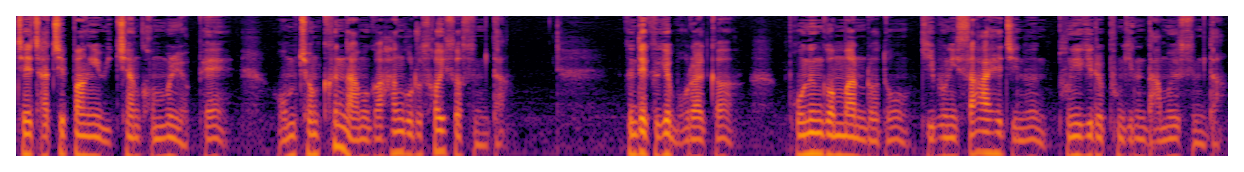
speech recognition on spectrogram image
제 자취방이 위치한 건물 옆에 엄청 큰 나무가 한 그루 서 있었습니다. 근데 그게 뭐랄까 보는 것만으로도 기분이 싸해지는 분위기를 풍기는 나무였습니다.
